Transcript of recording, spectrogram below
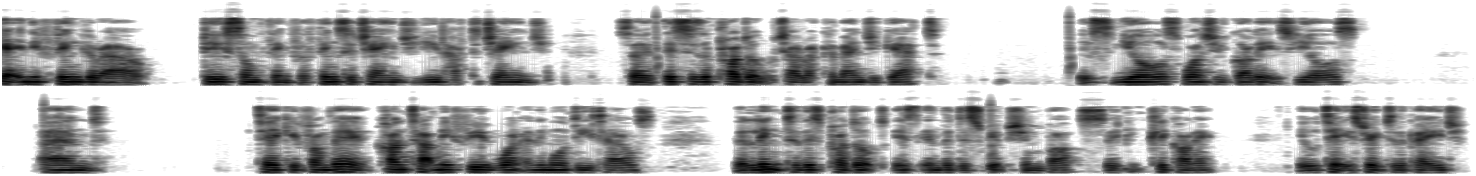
getting your finger out, do something for things to change, you have to change. So this is a product which I recommend you get. It's yours. Once you've got it, it's yours. And take it from there. Contact me if you want any more details. The link to this product is in the description box, so you can click on it. It will take you straight to the page.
